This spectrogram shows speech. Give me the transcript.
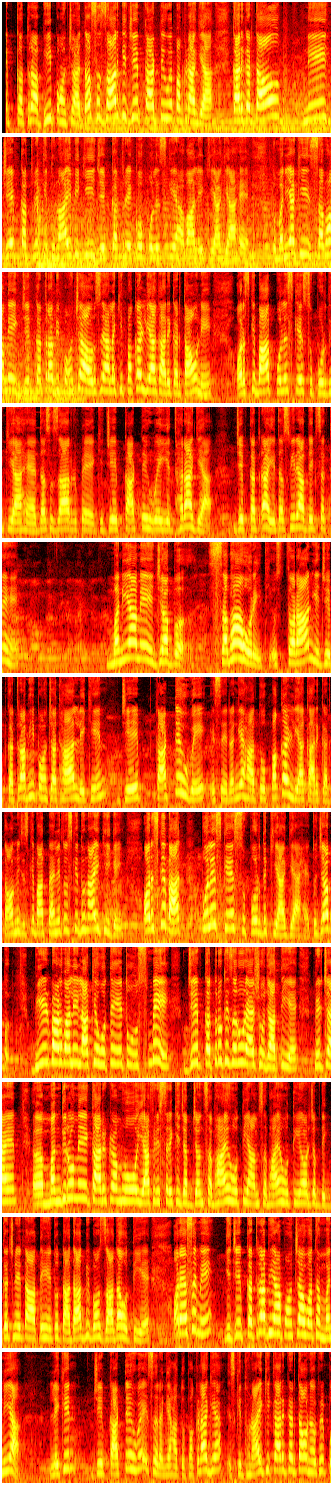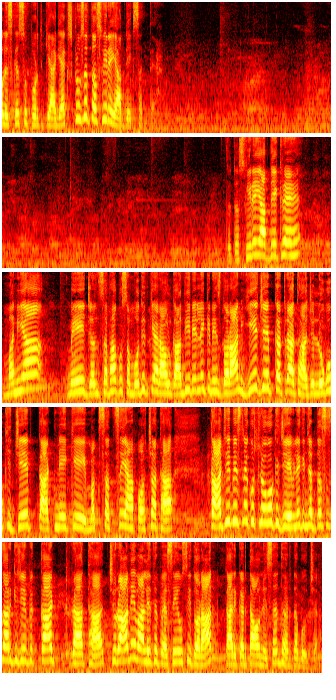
जेब कतरा भी पहुँचा दस हज़ार की जेब काटते हुए पकड़ा गया। कार्यकर्ताओं ने जेब कतरे की धुनाई भी की। जेब कतरे को पुलिस के हवाले किया गया है। तो मनिया की सभा में एक जेब कतरा भी पहुँचा और उसे हालाँकि पकड़ लिया कार्यकर्ताओं ने और इसके बाद पुलिस के सुपुर्द किया है। दस हज़ार रुपए की जेब काटते हुए ये धरा गया। जेब कतरा, ये तस्वीरें आप देख सकते हैं। मनिया में जब सभा हो रही थी। उस दौरान ये जेब कतरा भी पहुँचा था, लेकिन जेब काटते हुए इसे रंगे हाथों पकड़ लिया कार्यकर्ताओं ने, जिसके बाद पहले तो इसकी धुनाई की गई और इसके बाद पुलिस के सुपुर्द किया गया है। तो जब भीड़ भाड़ वाले इलाके होते हैं तो उसमें जेब कतरों की ज़रूर ऐश हो जाती है। फिर चाहे मंदिरों में कार्यक्रम हो या फिर इस तरह की जब जनसभाएँ होती हैं, आम सभाएँ होती हैं और जब दिग्गज नेता आते हैं तो तादाद भी बहुत ज़्यादा होती है। और ऐसे में ये जेब कतरा भी यहाँ पहुँचा हुआ था मनिया, लेकिन जेब काटते हुए इसे रंगे हाथों पकड़ा गया। इसकी धुनाई की कार्यकर्ताओं ने फिर पुलिस के सुपुर्द किया गया। एक्सक्लूसिव तस्वीरें आप देख सकते हैं। तो तस्वीरें आप देख रहे हैं। मनिया में जनसभा को संबोधित किया राहुल गांधी ने, लेकिन इस दौरान ये जेब कतरा था जो लोगों की जेब काटने के मकसद से यहाँ पहुँचा था। काटी भी इसने कुछ लोगों की जेब, लेकिन जब दस हज़ार की जेब काट रहा था, चुराने वाले थे पैसे, उसी दौरान कार्यकर्ताओं ने इसे धर दबोचा।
